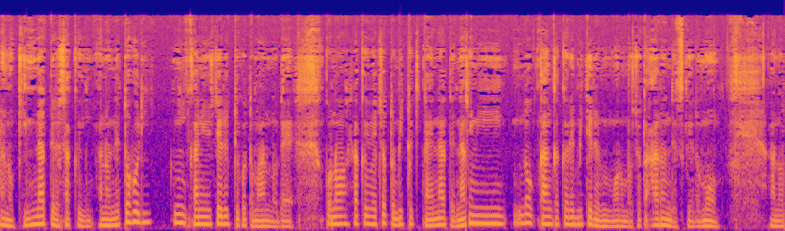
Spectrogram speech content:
あの気になってる作品、あのネットフリに加入してるってこともあるので、この作品はちょっと見ときたいなって、馴染みの感覚で見てるものもちょっとあるんですけれども、あの、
